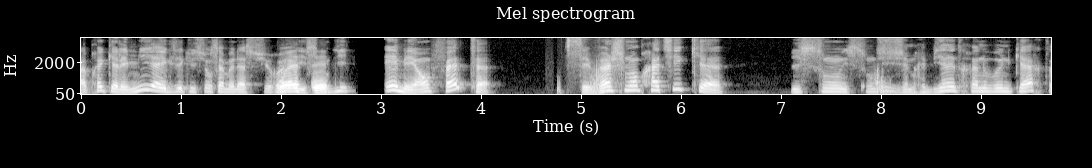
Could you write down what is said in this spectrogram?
Après qu'elle ait mis à exécution sa menace sur eux, Ouais, ils se sont dit Eh, mais en fait, c'est vachement pratique. Ils se sont, ils sont dit J'aimerais bien être à nouveau une carte.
